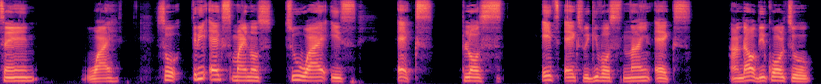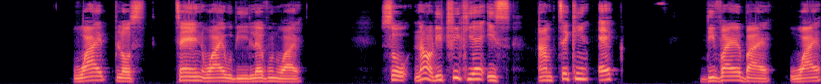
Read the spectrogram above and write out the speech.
10y. So 3x minus 2y is x plus 8x will give us 9x. And that will be equal to y plus 10y will be 11y. So now the trick here is I'm taking x divided by y,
